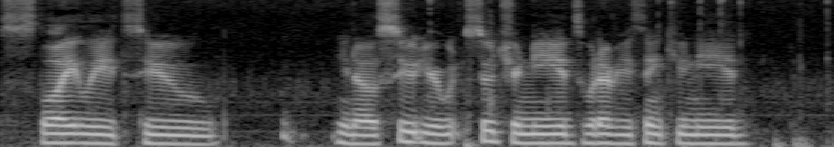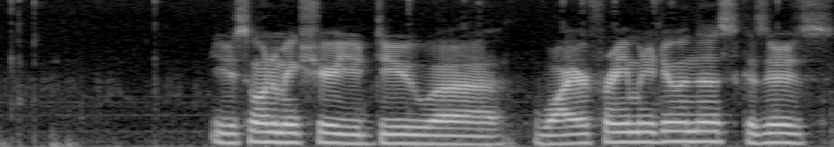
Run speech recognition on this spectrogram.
slightly to you know suit your suit your needs, whatever you think you need. You just want to make sure you do uh, wireframe when you're doing this because there's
